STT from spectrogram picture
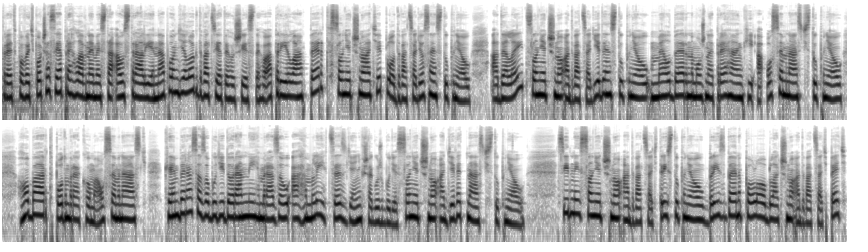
Predpoveď počasia pre hlavné mesta Austrálie na pondelok 26. apríla. Perth slnečno a teplo 28 stupňov. Adelaide slnečno a 21 stupňov. Melbourne možné prehánky a 18 stupňov. Hobart pod mrakom a 18. Canberra sa zobudí do ranných mrazov a hmly. Cez deň však už bude slnečno a 19 stupňov. Sydney slnečno a 23 stupňov. Brisbane polooblačno a 25.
